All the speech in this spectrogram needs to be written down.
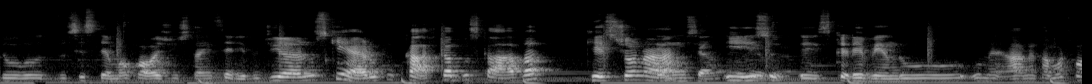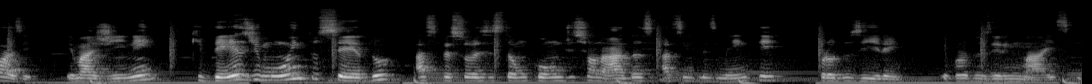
do, do sistema ao qual a gente está inserido de anos, que era o que o Kafka buscava questionar isso, né? escrevendo a metamorfose. Imaginem que desde muito cedo as pessoas estão condicionadas a simplesmente produzirem e produzirem mais e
